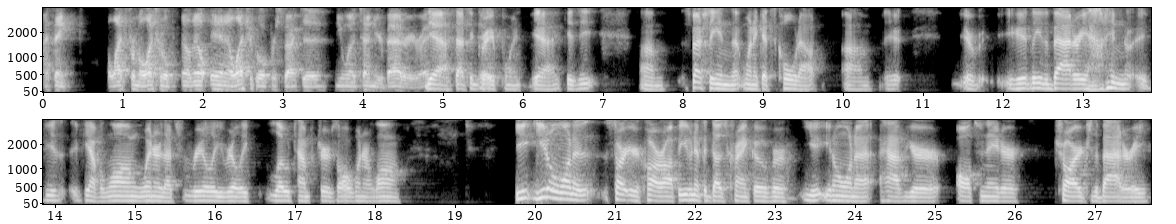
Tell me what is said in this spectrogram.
I think elect from electrical an electrical perspective, you want to tend to your battery, right? Yeah, that's a great point. Yeah, because um, especially in the, when it gets cold out, um, you're, you're you could leave the battery out, and if you if you have a long winter that's really really low temperatures all winter long, you you don't want to start your car up even if it does crank over. You you don't want to have your alternator charge the battery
